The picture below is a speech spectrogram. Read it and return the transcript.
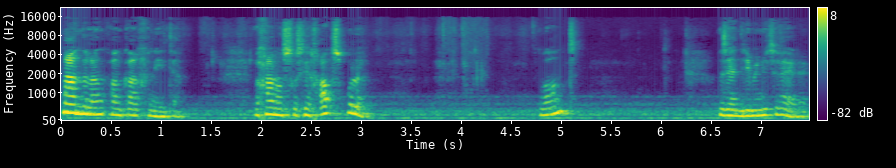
maandenlang van kan genieten. We gaan ons gezicht afspoelen. Want we zijn drie minuten verder.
